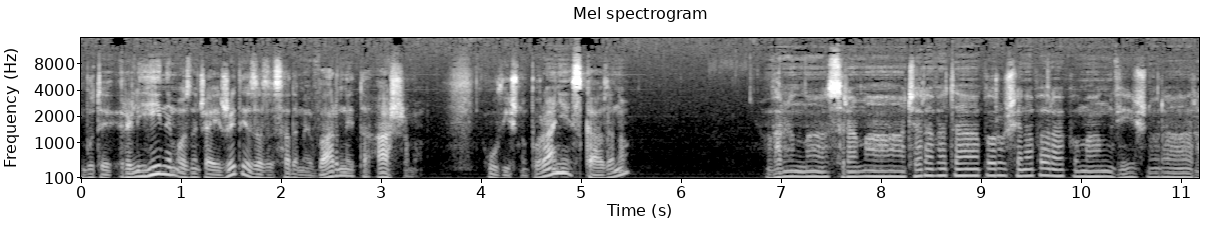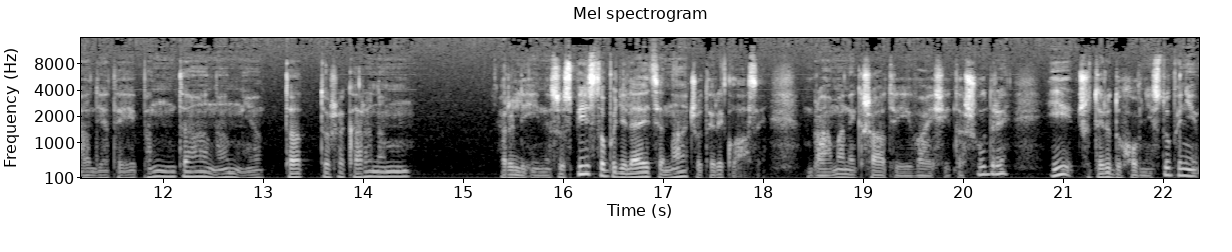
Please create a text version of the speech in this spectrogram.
Бути релігійним означає жити за засадами Варни та Ашраму. У Вішну Пурані сказано Варна срама чаравата порушена парапуман вішнура радяти панта нанятаттошакаранам. Релігійне суспільство поділяється на чотири класи: брамани, кшатрії, вайші та шудри, і чотири духовні ступені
